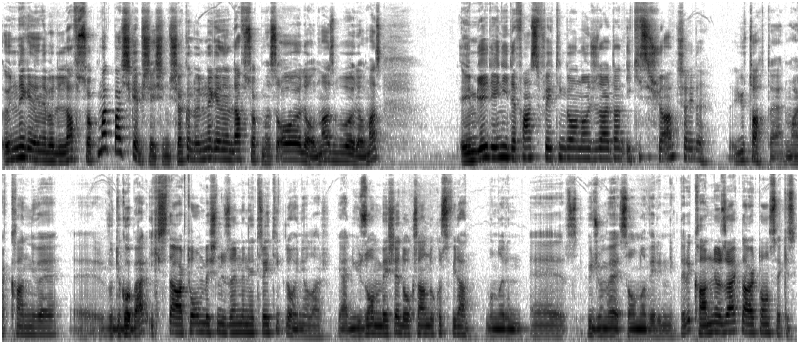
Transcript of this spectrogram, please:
Önüne gelene böyle laf sokmak başka bir şey. Şimdi Şak'ın önüne gelene laf sokması o öyle olmaz bu böyle olmaz. NBA'de en iyi defensive rating olan oyunculardan ikisi şu an şeyde Utah'ta yani Mark Conley ve e, Rudy Gobert. İkisi de artı 15'in üzerinde net ratingle oynuyor. Yani 115'e 99 filan bunların e, hücum ve savunma verimlilikleri. Conley özellikle artı 18.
